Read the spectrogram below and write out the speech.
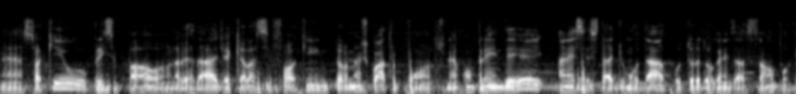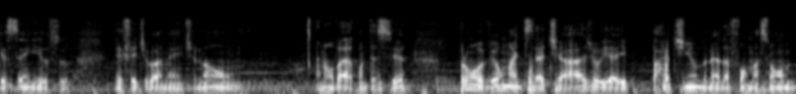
Né? Só que o principal, na verdade, é que ela se foque em pelo menos quatro pontos. Né? Compreender a necessidade de mudar a cultura da organização, porque sem isso, efetivamente, não, não vai acontecer. Promover um mindset ágil e aí partindo né, da formação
